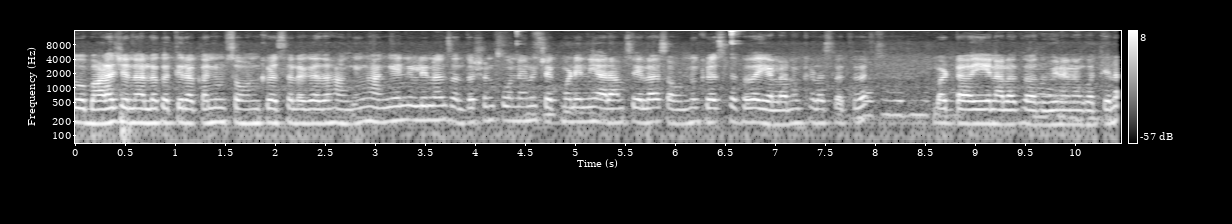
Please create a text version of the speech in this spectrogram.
ತೋ ಭಾಳ ಜನ ಅಲ್ಲಕತ್ತಿರಕ್ಕ ನಿಮ್ಮ ಸೌಂಡ್ ಕೇಳಿಸಲಾಗ್ಯದ. ಹಂಗೆ ಹಿಂಗೆ ಹಂಗೇನಿಲ್ಲ ನಾನು ಸಂತೋಷನ ಫೋನ್ಯಾನು ಚೆಕ್ ಮಾಡೀನಿ, ಆರಾಮ್ಸೆ ಎಲ್ಲ ಸೌಂಡ್ನು ಕೇಳಿಸ್ಲತ್ತದ, ಎಲ್ಲನೂ ಕೇಳಿಸ್ಲತ್ತದ. ಬಟ್ ಏನಲ್ಲದ ಅದು ಭೀ ನನಗೆ ಗೊತ್ತಿಲ್ಲ.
